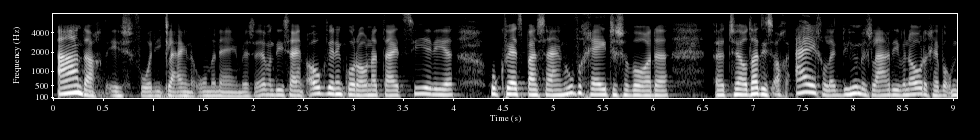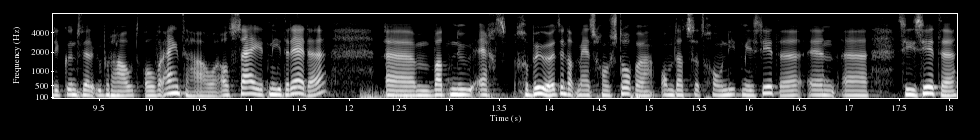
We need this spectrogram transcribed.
aandacht is voor die kleine ondernemers. Hè? Want die zijn ook weer in coronatijd. Zie je weer hoe kwetsbaar zijn, hoe vergeten ze worden. Eh, terwijl dat is ook eigenlijk de humuslagen die we nodig hebben om die kunstwerk überhaupt overeind te houden. Als zij het niet redden, ehm, wat nu echt gebeurt. En dat mensen gewoon stoppen omdat ze het gewoon niet meer zitten. En zien zitten.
